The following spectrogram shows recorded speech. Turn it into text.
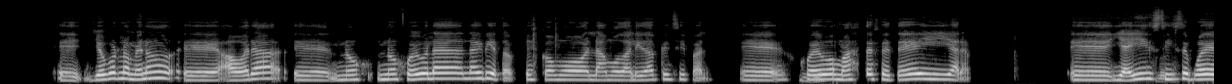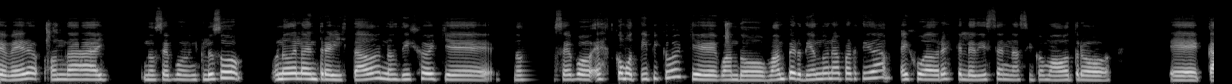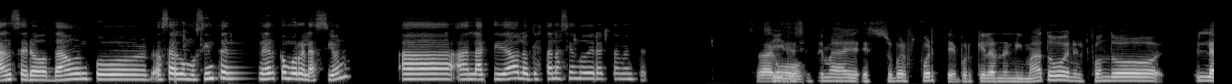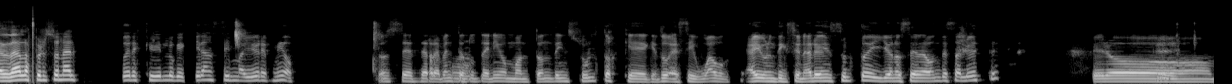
eh, yo por lo menos eh, ahora eh, no, no juego la, la grieta, que es como la modalidad principal. Eh, juego más TFT y ARAM. Eh, y ahí sí se puede ver, onda, no sé, pues, incluso uno de los entrevistados nos dijo que, no sé, pues, es como típico que cuando van perdiendo una partida, hay jugadores que le dicen así como a otro eh, cáncer o down por, o sea, como sin tener como relación a, a la actividad o lo que están haciendo directamente. O sea, Sí, como- ese tema es es súper fuerte, porque el anonimato en el fondo le da a las personas el poder escribir lo que quieran sin mayores miedos. Entonces, de repente Mm. tú tenías un montón de insultos que, que tú decís, wow, hay un diccionario de insultos y yo no sé de dónde salió este. Pero,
